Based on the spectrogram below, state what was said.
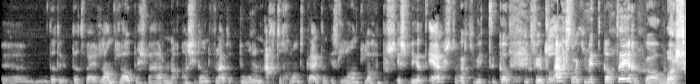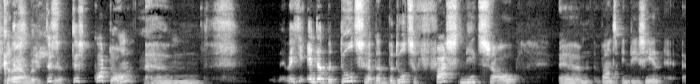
ehm, dat, ik, dat wij landlopers waren. Nou, als je dan vanuit het boerenachtergrond kijkt, dan is landlopers is weer het ergste wat je weer te- kan, is weer het laagste wat je weer kan tegenkomen. Marskramer. Dus, ja. dus kortom, ehm, weet je, en dat bedoelt ze, dat bedoelt ze vast niet zo, ehm, want in die zin eh,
